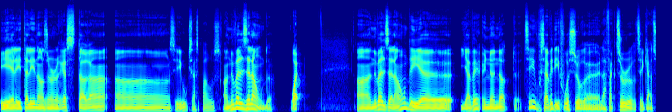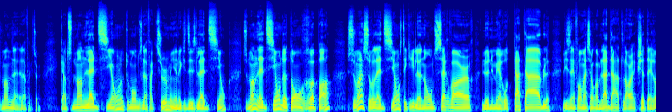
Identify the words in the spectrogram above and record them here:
et elle est allée dans un restaurant en. C'est où que ça se passe? En Nouvelle-Zélande. Ouais. en Nouvelle-Zélande et euh, il y avait une note. Tu sais, vous savez, des fois sur euh, la facture, tu sais, quand tu demandes la, la facture, quand tu demandes l'addition, tout le monde dit la facture, mais il y en a qui disent l'addition. Tu demandes l'addition de ton repas. Souvent, sur l'addition, c'est écrit le nom du serveur, le numéro de ta table, les informations comme la date, l'heure, etc.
